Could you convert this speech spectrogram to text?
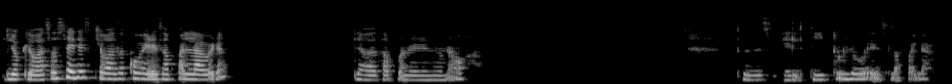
Y lo que vas a hacer es que vas a coger esa palabra, la vas a poner en una hoja. Entonces el título es la palabra.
